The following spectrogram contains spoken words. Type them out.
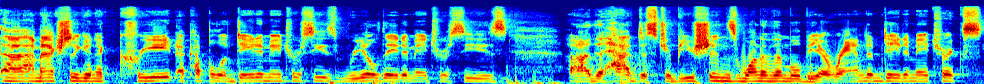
Uh, I'm actually going to create a couple of data matrices, real data matrices uh, that have distributions. One of them will be a random data matrix.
